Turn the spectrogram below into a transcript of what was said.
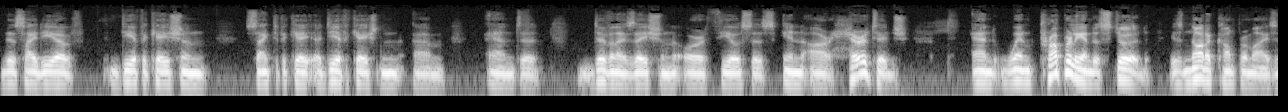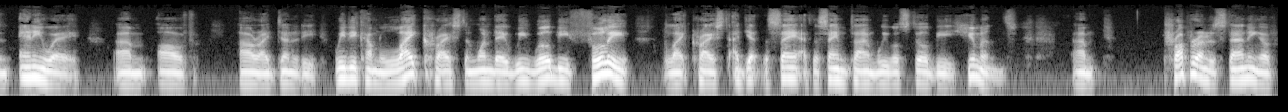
this idea of deification, sanctification, uh, deification, um, and uh, divinization or theosis in our heritage and when properly understood, is not a compromise in any way um, of our identity. We become like Christ, and one day we will be fully like Christ. And yet, the same at the same time, we will still be humans. Um, proper understanding of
